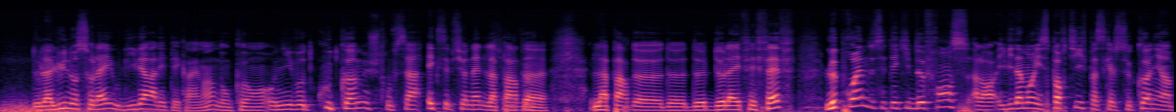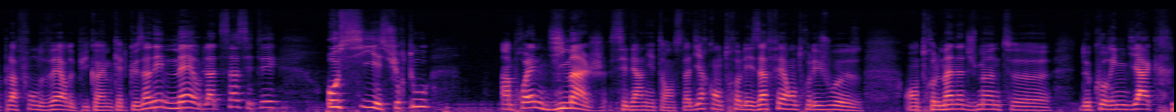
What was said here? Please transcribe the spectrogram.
de la lune au soleil ou de l'hiver à l'été quand même. hein. Donc, en- au niveau de coup de com, je trouve ça exceptionnel de la part de, la, part de, de- de- de la FFF. Le problème de cette équipe de France, alors évidemment, il est sportif parce qu'elle se cogne à un plafond de verre depuis quand même quelques années, mais au-delà de ça, c'était aussi et surtout un problème d'image ces derniers temps. C'est-à-dire qu'entre les affaires entre les joueuses, entre le management euh, de Corinne Diacre,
